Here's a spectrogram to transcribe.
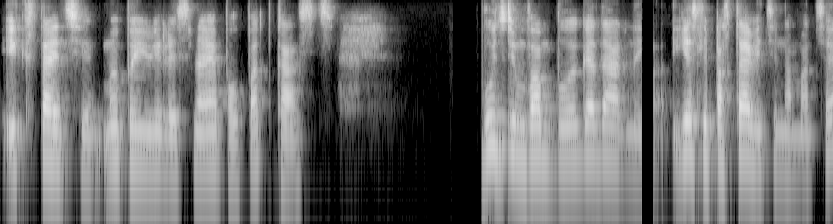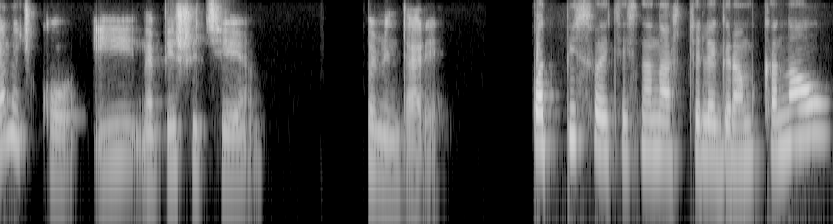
И, кстати, мы появились на Apple Podcasts. Будем вам благодарны, если поставите нам оценочку и напишите комментарий. Подписывайтесь на наш телеграм-канал,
